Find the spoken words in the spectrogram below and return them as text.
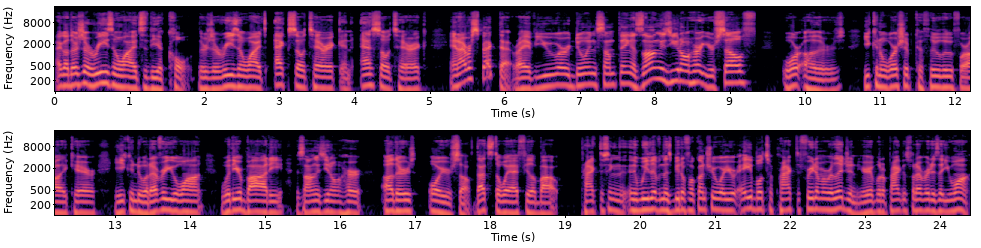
I go, "There's a reason why it's the occult. There's a reason why it's exoteric and esoteric, and I respect that, right? If you are doing something, as long as you don't hurt yourself." or others. You can worship Cthulhu for all I care. You can do whatever you want with your body as long as you don't hurt others or yourself. That's the way I feel about practicing. And we live in this beautiful country where you're able to practice freedom of religion. You're able to practice whatever it is that you want,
